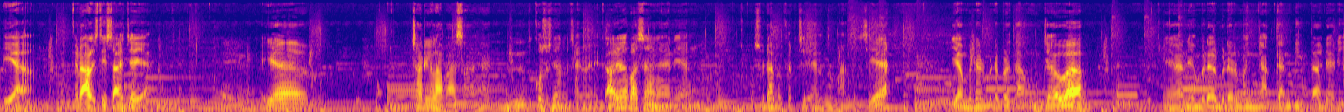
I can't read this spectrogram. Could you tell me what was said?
Ya realistis saja ya. Ya carilah pasangan. Khususnya untuk cewek. Kalian pasangan yang sudah bekerja otomatis ya. Yang benar-benar bertanggung jawab. Ya kan yang benar-benar mengingatkan kita dari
